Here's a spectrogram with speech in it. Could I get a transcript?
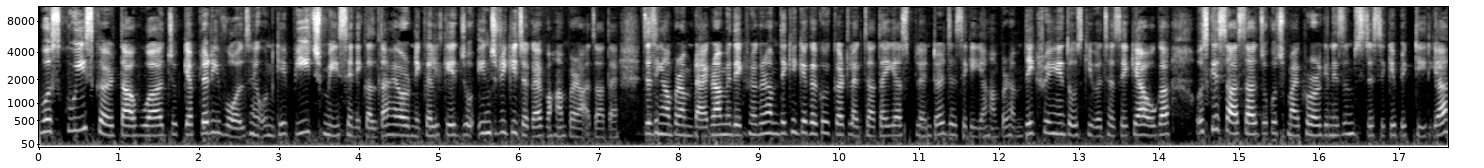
वो स्क्वीज करता हुआ जो कैपलरी वॉल्स हैं, उनके बीच में से निकलता है और निकल के जो इंजरी की जगह है, वहाँ पर आ जाता है। जैसे यहाँ पर हम डायग्राम में देख रहे हैं, अगर हम देखें कि अगर कोई कट लग जाता है या स्प्लेंटर जैसे कि यहाँ पर हम देख रहे हैं तो उसकी वजह से क्या होगा? उसके साथ साथ जो कुछ माइक्रो ऑर्गेनिजम्स जैसे कि बैक्टीरिया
